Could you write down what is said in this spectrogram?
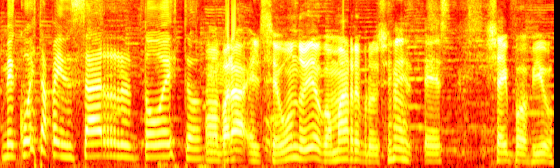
me cuesta pensar todo esto. Como para el segundo video con más reproducciones es Shape of You.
